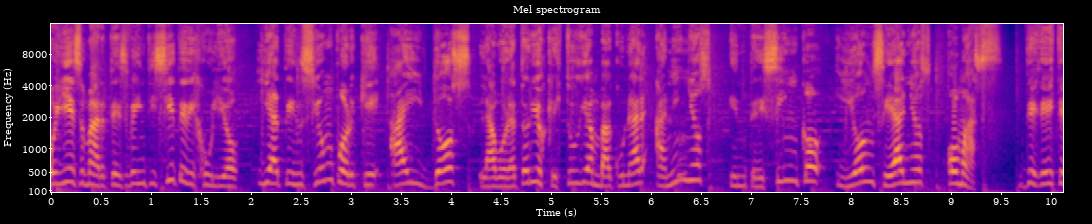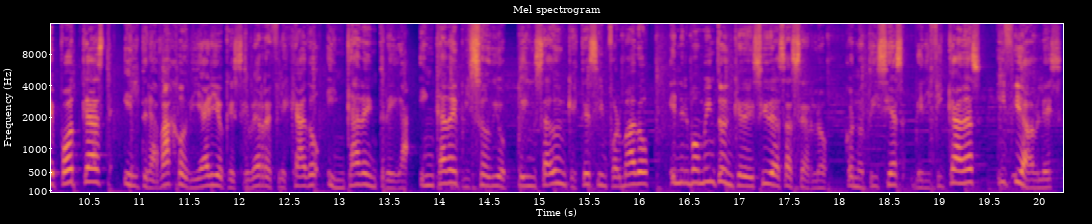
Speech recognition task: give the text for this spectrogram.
Hoy es martes 27 de julio y atención porque hay dos laboratorios que estudian vacunar a niños entre 5 y 11 años o más. Desde este podcast, el trabajo diario que se ve reflejado en cada entrega, en cada episodio, pensado en que estés informado en el momento en que decidas hacerlo, con noticias verificadas y fiables.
